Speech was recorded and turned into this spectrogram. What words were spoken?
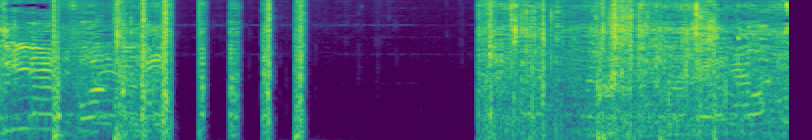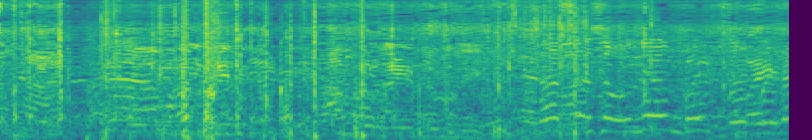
Three and four. Sir, sir, sir, only one.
